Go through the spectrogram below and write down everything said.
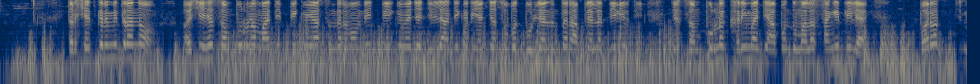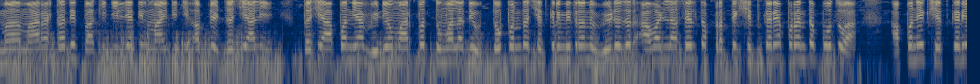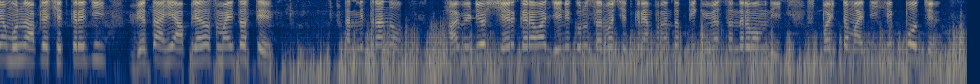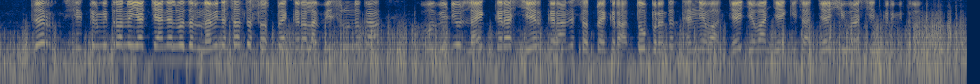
तर शेतकरी मित्रांनो अशी हे संपूर्ण माहिती पीक विमा संदर्भामध्ये पीक विम्याचे जिल्हाधिकारी यांच्यासोबत बोलल्यानंतर आपल्याला दिली होती. जे संपूर्ण खरी माहिती आपण तुम्हाला सांगितलेली आहे. परत म महाराष्ट्रातील बाकी जिल्ह्यातील माहितीची अपडेट जशी आली तशी आपण या व्हिडिओमार्फत तुम्हाला देऊ. तोपर्यंत शेतकरी मित्रांनो व्हिडिओ जर आवडला असेल तर प्रत्येक शेतकऱ्यापर्यंत पोचवा आपण एक शेतकरी म्हणून आपल्या शेतकऱ्याची व्यथा ही आपल्यालाच माहीत असते. तर मित्रांनो हा व्हिडिओ शेअर करावा जेणेकरून सर्व शेतकऱ्यांपर्यंत पीक विम्या संदर्भामध्ये स्पष्ट माहिती ही पोहोचेल. जर शेतकरी मित्रांनो या चॅनलवर जर नवीन असाल तर सबस्क्राईब करायला विसरू नका व व्हिडिओ लाईक करा शेअर करा आणि सबस्क्राईब करा. तोपर्यंत धन्यवाद. जय जवान जय किसान जय शिवराज शेतकरी मित्रांनो.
